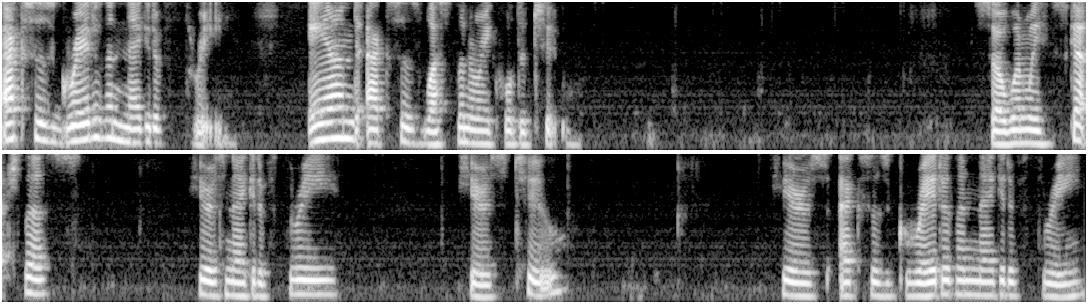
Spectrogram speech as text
x is greater than negative 3 and x is less than or equal to 2. So when we sketch this, here's negative 3, here's 2, Here's x is greater than negative 3.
